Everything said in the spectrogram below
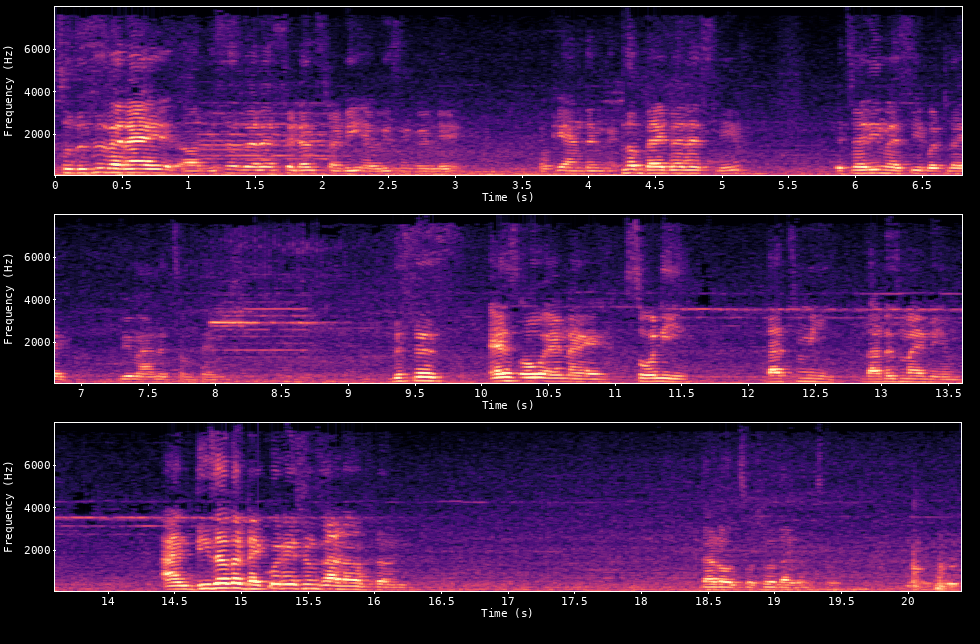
So this is where I uh, this is where I sit and study every single day. Okay, and then the bed where I sleep. It's very messy, but like we manage sometimes. This is S O N I Soni. That's me. That is my name. And these are the decorations that I've done. That also. Show that also.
